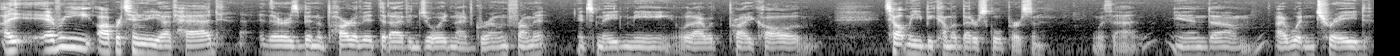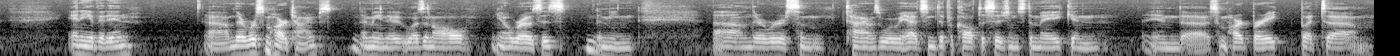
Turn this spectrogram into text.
I every opportunity I've had, there has been a part of it that I've enjoyed and I've grown from it. It's made me what I would probably call it's helped me become a better school person with that, and um, I wouldn't trade any of it in. Um, there were some hard times. I mean, it wasn't all you know roses. I mean, um, there were some times where we had some difficult decisions to make and and uh, some heartbreak. But um,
